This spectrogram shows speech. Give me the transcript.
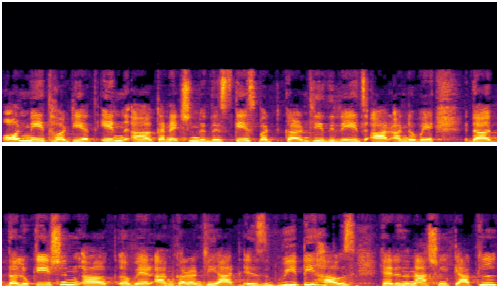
on May 30th in uh, connection with this case, but currently the raids are underway. The, the location uh, where I'm currently at is VP House here in the national capital.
